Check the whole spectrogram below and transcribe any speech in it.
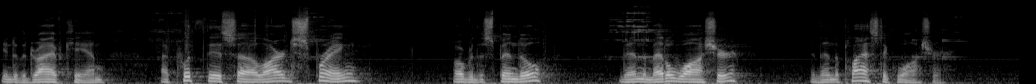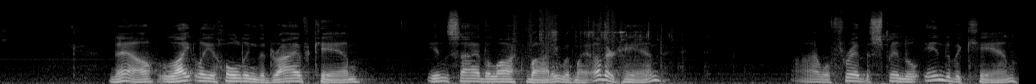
into the drive cam. I put this uh, large spring over the spindle, then the metal washer, and then the plastic washer. Now, lightly holding the drive cam inside the lock body with my other hand, I will thread the spindle into the cam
